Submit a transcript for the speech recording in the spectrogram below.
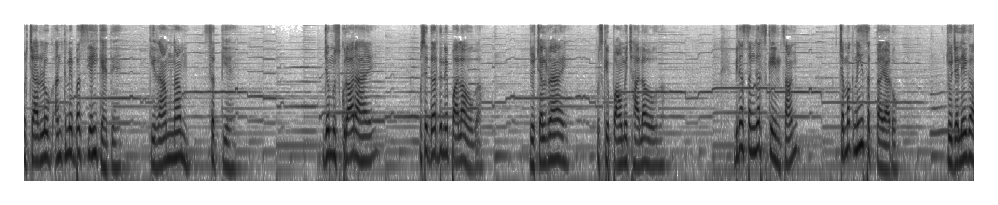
और चार लोग अंत में बस यही कहते हैं कि राम नाम सत्य है। जो मुस्कुरा रहा है, उसे दर्द ने पाला होगा। जो चल रहा है, उसके पाँव में छाला होगा। बिना संघर्ष के इंसान चमक नहीं सकता यारो। जो जलेगा,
